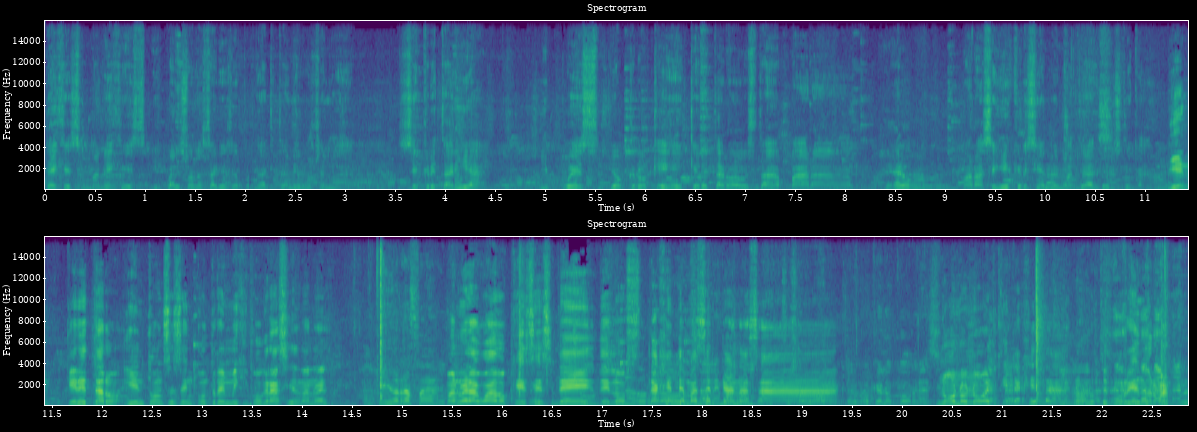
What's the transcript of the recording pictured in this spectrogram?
tejes y manejes y cuáles son las áreas de oportunidad que tenemos en la secretaría, y pues yo creo que Querétaro está para, para seguir creciendo en materia turística. Bien, Querétaro y entonces encontré en México. Gracias, Manuel. Mi querido Rafa, Manuel Aguado, que es este de los la gente más cercanas a. ¿Pero por qué lo corres? No, no, no, él tiene agenda. No lo estoy corriendo, hermano.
